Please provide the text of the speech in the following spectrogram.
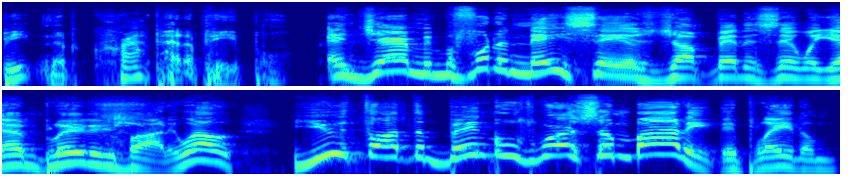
beating the crap out of people. And Jeremy, before the naysayers jump in and say, well, you haven't played anybody. Well, you thought the Bengals were somebody. They played them.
